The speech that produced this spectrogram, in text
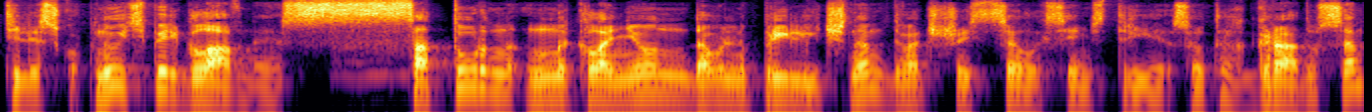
телескоп. Ну и теперь главное. Сатурн наклонен довольно прилично, 26,73 градуса.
